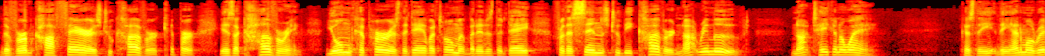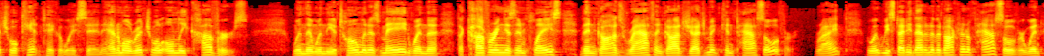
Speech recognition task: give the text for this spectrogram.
The verb kafer is to cover. Kippur is a covering. Yom Kippur is the day of atonement, but it is the day for the sins to be covered, not removed, not taken away. Because the, the animal ritual can't take away sin. Animal ritual only covers. When the, when the atonement is made, when the, the covering is in place, then God's wrath and God's judgment can pass over, right? We studied that under the doctrine of Passover. When,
